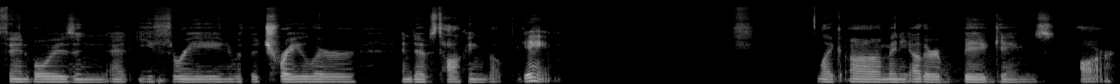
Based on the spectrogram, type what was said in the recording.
fanboys and at E3 and with the trailer and devs talking about the game. Like uh, many other big games are.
